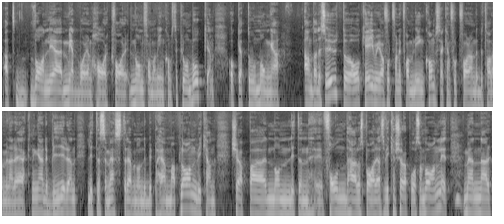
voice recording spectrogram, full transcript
att vanliga medborgare har kvar någon form av inkomst i plånboken. Och att då många andades ut. och okay, men Jag har fortfarande kvar min inkomst. Jag kan fortfarande betala mina räkningar. Det blir en liten semester, även om det blir på hemmaplan. Vi kan köpa någon liten eh, fond här och spara. Alltså, vi kan köra på som vanligt. Men när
